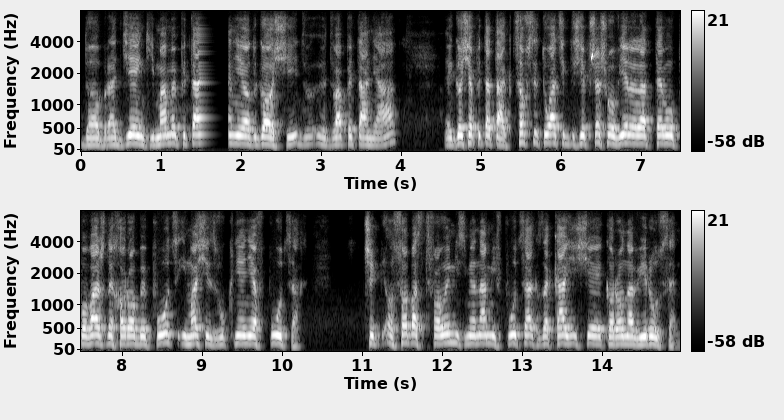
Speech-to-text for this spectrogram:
Dobra, dzięki. Mamy pytanie od Gosi, dwa pytania. Gosia pyta tak, co w sytuacji, gdy się przeszło wiele lat temu poważne choroby płuc i ma się zwłóknienia w płucach? Czy osoba z trwałymi zmianami w płucach zakazi się koronawirusem?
